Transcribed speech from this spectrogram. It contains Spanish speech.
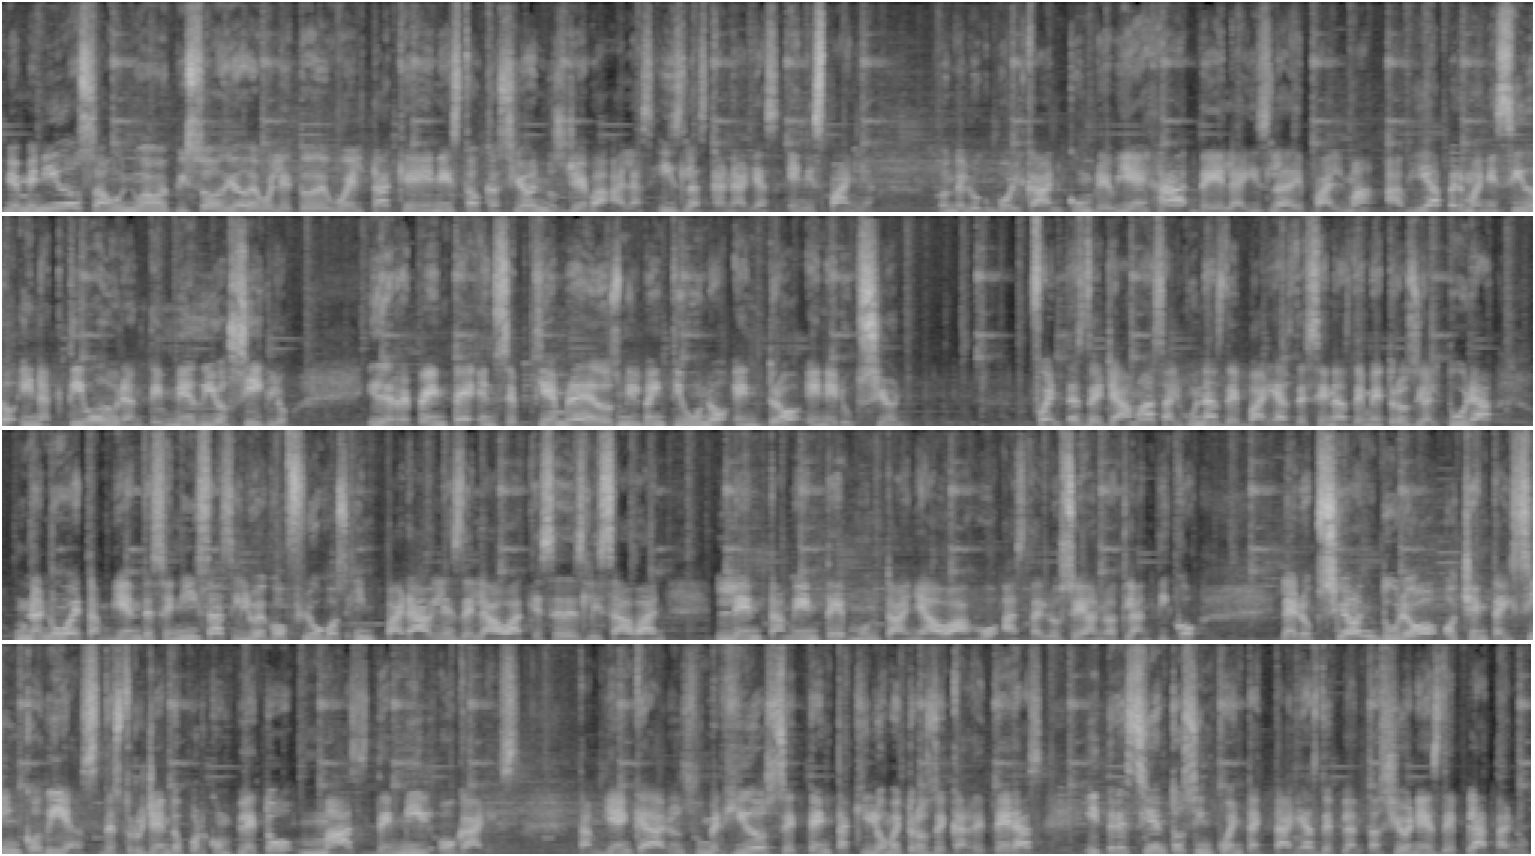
Bienvenidos a un nuevo episodio de Boleto de Vuelta que en esta ocasión nos lleva a las Islas Canarias en España, donde el volcán Cumbre Vieja de la isla de Palma había permanecido inactivo durante medio siglo y de repente en septiembre de 2021 entró en erupción. Fuentes de llamas, algunas de varias decenas de metros de altura, una nube también de cenizas y luego flujos imparables de lava que se deslizaban lentamente montaña abajo hasta el Océano Atlántico, la erupción duró 85 días, destruyendo por completo más de mil hogares. También quedaron sumergidos 70 kilómetros de carreteras y 350 hectáreas de plantaciones de plátano.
